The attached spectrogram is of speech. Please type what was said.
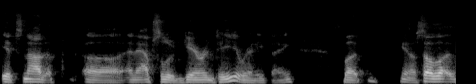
it's not a, uh, an absolute guarantee or anything but you know so uh,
